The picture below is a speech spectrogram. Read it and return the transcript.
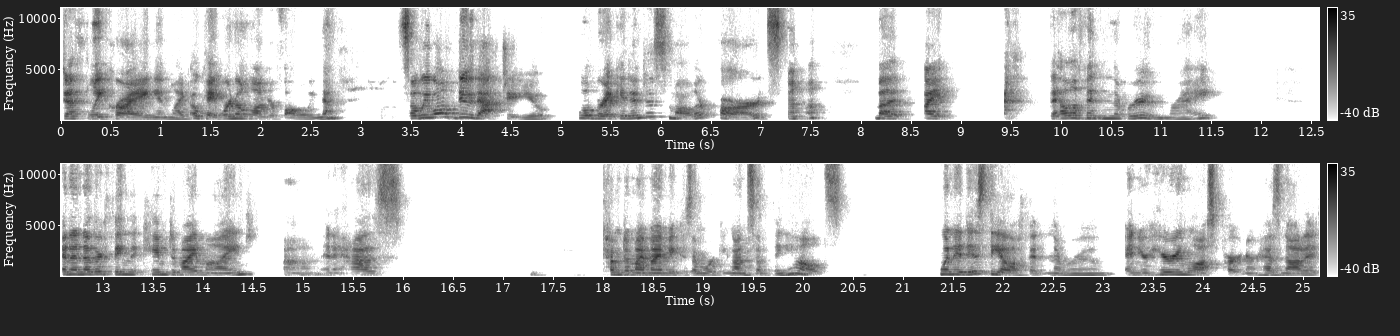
deathly crying and like, okay, we're no longer following them. So we won't do that to you. We'll break it into smaller parts. but I, the elephant in the room, right? And another thing that came to my mind, um, and it has come to my mind because I'm working on something else. When it is the elephant in the room and your hearing loss partner has not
